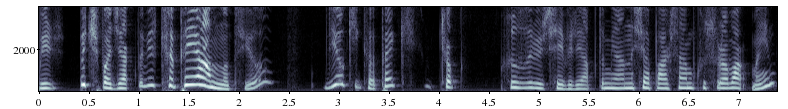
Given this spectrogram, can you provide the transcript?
bir üç bacaklı bir köpeği anlatıyor. Diyor ki köpek çok hızlı bir çeviri yaptım. Yanlış yaparsam kusura bakmayın.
